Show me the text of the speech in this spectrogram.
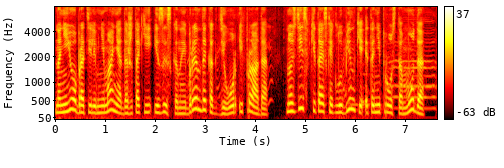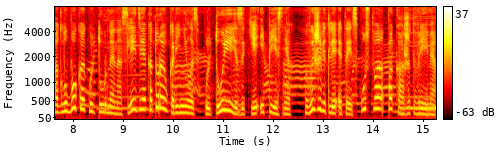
На нее обратили внимание даже такие изысканные бренды, как Dior и Prada. Но здесь, в китайской глубинке, это не просто мода, а глубокое культурное наследие, которое укоренилось в культуре, языке и песнях. Выживет ли это искусство, покажет время.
